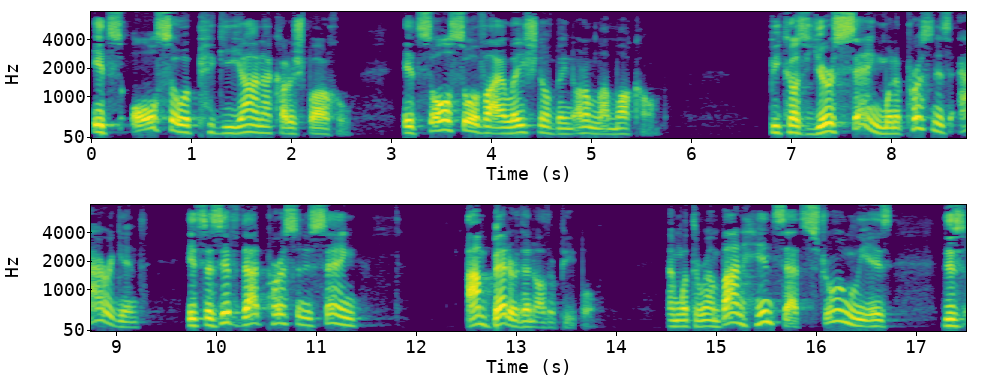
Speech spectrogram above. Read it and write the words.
it's also a Pigiyan HaKadosh Baruch Hu. It's also a violation of Bein Adam Lamakom. Because you're saying when a person is arrogant, it's as if that person is saying, I'm better than other people. And what the Ramban hints at strongly is there's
